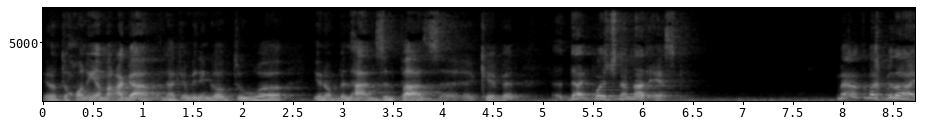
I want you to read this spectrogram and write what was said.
you know, to Honia Ma'agal. And how come he didn't go to, uh, you know, Bilhan Zilpaz uh, Kibbut? That question I'm not asking. Marat Machpelah,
